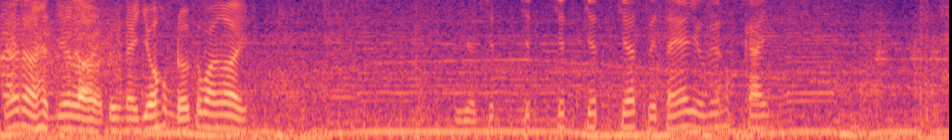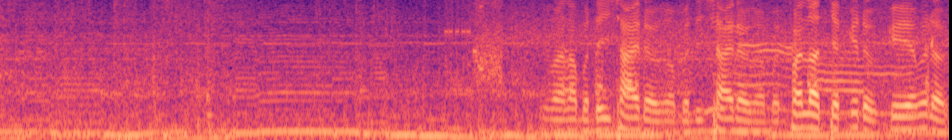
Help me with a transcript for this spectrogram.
Thế rồi hình như là đường này vô không được các bạn ơi. Bây giờ chết chết chết chết chết bị té vô cái hốc cây. Nhưng mà là mình đi sai đường rồi, mình đi sai đường rồi, mình phải lên trên cái đường kia mới được.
